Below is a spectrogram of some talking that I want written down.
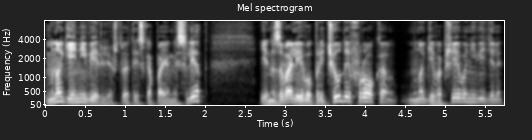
Многие не верили, что это ископаемый след — и называли его причудой Фрока, многие вообще его не видели.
